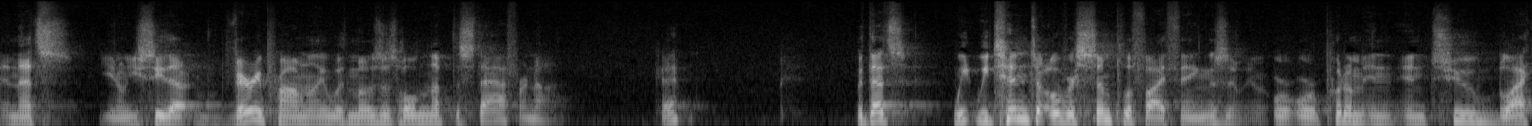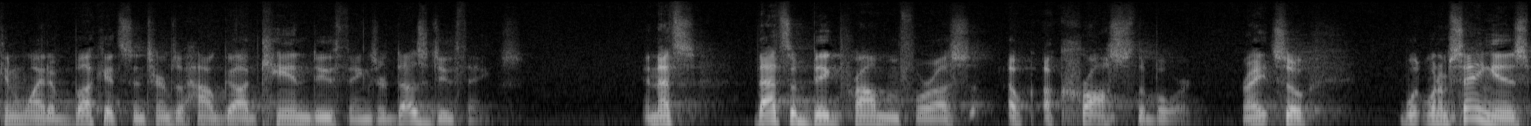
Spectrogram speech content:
And that's, you know, you see that very prominently with Moses holding up the staff or not. Okay? But that's, we, we tend to oversimplify things or, or put them in, in too black and white of buckets in terms of how God can do things or does do things. And that's, that's a big problem for us across the board, right? So, what, what I'm saying is,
